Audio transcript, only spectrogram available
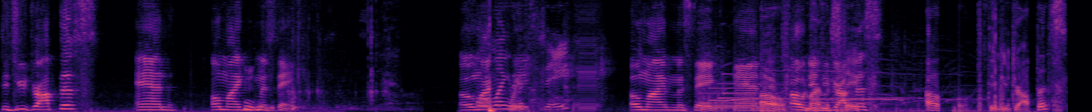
did you drop this? And, oh my mistake. Oh my, Oh my mistake. oh my mistake. And, Oh, oh, did my you drop this? Oh, did you drop this?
